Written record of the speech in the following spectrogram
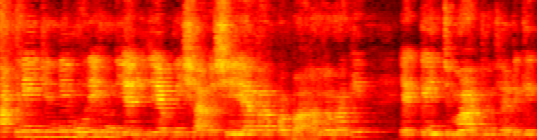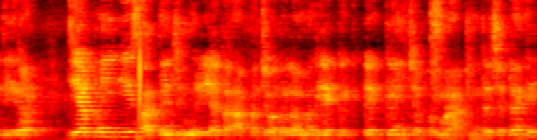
ਆਪਣੀ ਜਿੰਨੀ ਮੂਰੀ ਹੁੰਦੀ ਹੈ ਜੀ, ਜੇ ਆਪਣੀ 6 ਆ ਤਾਂ ਆਪਾਂ 12 ਲਵਾਂਗੇ। 1 ਇੰਚ ਮਾਰਜਨ ਛੱਡ ਕੇ 13 ਜੇ ਆਪਣੀ ਜੀ 7 ਇੰਚ ਮੂਰੀ ਆ ਤਾਂ ਆਪਾਂ 14 ਲਵਾਂਗੇ। 1 1 ਇੰਚ ਆਪਾਂ ਮਾਰਜਨ ਦਾ ਛੱਡਾਂਗੇ।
